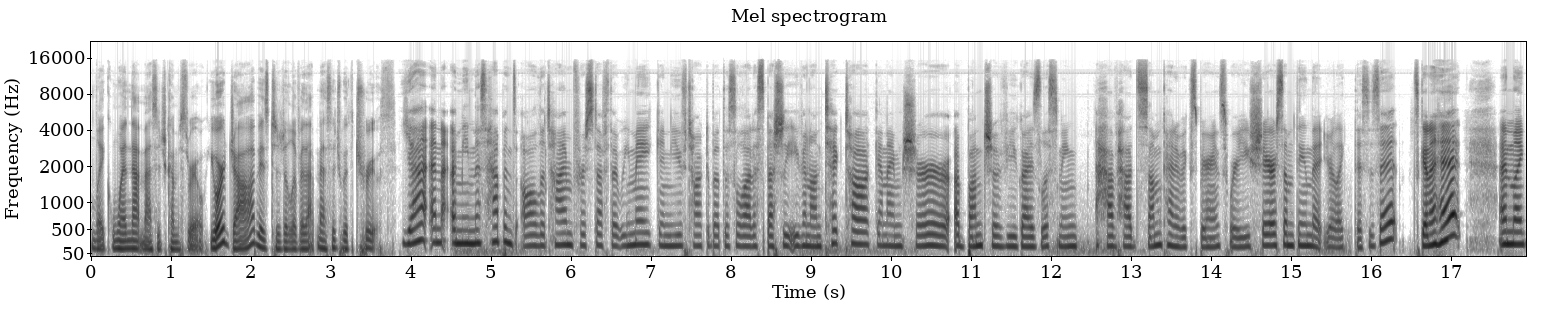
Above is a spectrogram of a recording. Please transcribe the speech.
like when that message comes through. Your job is to deliver that message with truth. Yeah, and I mean this happens all the time for stuff that we make and you've talked about this a lot especially even on TikTok and I'm sure a bunch of you guys listening have had some kind of experience where you share something that you're like this is it. It's going to hit and like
